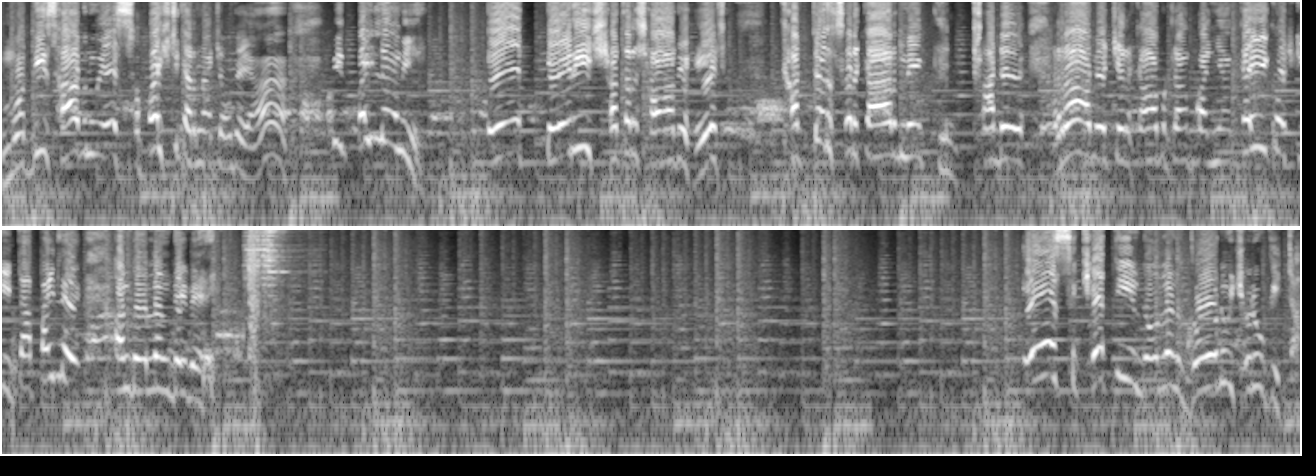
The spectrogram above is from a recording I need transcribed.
ਮੋਦੀ ਸਾਹਿਬ ਨੂੰ ਇਹ ਸਪਸ਼ਟ ਕਰਨਾ ਚਾਹੁੰਦੇ ਆ ਵੀ ਪਹਿਲਾਂ ਵੀ ਇਹ ਤੇਰੀ ਛਤਰ ਛਾਇਆ ਦੇ ਹੇਠ ਖੱਟਰ ਸਰਕਾਰ ਨੇ ਸਾਡੇ ਰਾਹ ਵਿੱਚ ਰੁਕਾਵਟਾਂ ਪਾਈਆਂ, ਕਈ ਕੁਝ ਕੀਤਾ ਪਹਿਲੇ ਅੰਦੋਲਨ ਦੇ ਵੇਲੇ। ਇਸ ਖੇਤੀ ਅੰਦੋਲਨ ਦੋ ਨੂੰ ਸ਼ੁਰੂ ਕੀਤਾ।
